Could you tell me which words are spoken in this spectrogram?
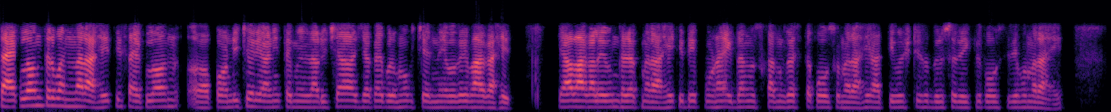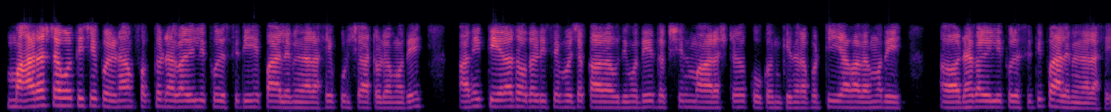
सायक्लॉन तर बनणार आहे. ते सायक्लॉन अ, पॉंडिचेरी आणि तामिळनाडूच्या ज्या काही प्रमुख चेन्नई वगैरे भाग आहेत, या भागाला येऊन धडकणार आहे. तिथे पुन्हा एकदा नुकसानग्रस्त पाऊस होणार आहे. अतिवृष्टी सदृश देखील पाऊस तिथे होणार आहे. महाराष्ट्रावर त्याचे परिणाम फक्त ढगाळलेली परिस्थिती हे पाहायला मिळणार आहे पुढच्या आठवड्यामध्ये आणि 13-14 डिसेंबरच्या कालावधीमध्ये दक्षिण महाराष्ट्र, कोकण किनारपट्टी या भागांमध्ये ढगाळलेली परिस्थिती पाहायला मिळणार आहे.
